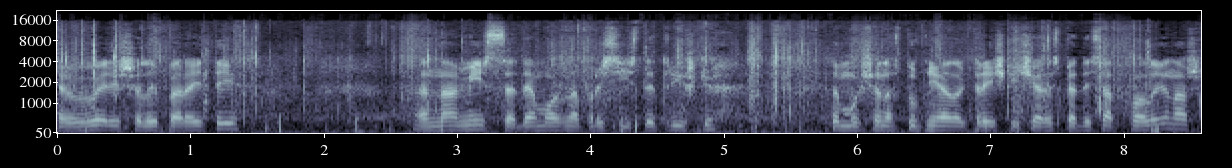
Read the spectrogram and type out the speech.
Е, Вирішили перейти на місце, де можна присісти трішки. Тому що наступні електрички через 50 хвилин аж.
